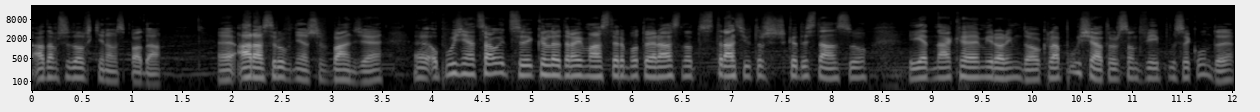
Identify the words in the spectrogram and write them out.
Adam Szydowski nam spada. E, Aras również w bandzie. E, opóźnia cały cykl Drive Master, bo teraz no, stracił troszeczkę dystansu. Jednak e, Mirorim do Klapusia, to już są 2,5 sekundy.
